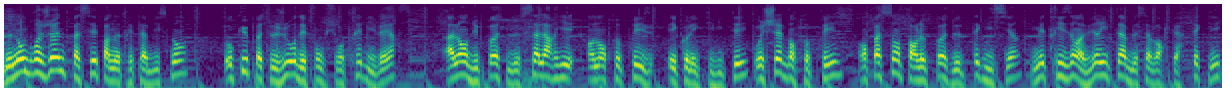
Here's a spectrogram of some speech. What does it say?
De nombreux jeunes passés par notre établissement occupent à ce jour des fonctions très diverses, allant du poste de salarié en entreprise et collectivité au chef d'entreprise, en passant par le poste de technicien, maîtrisant un véritable savoir-faire technique,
